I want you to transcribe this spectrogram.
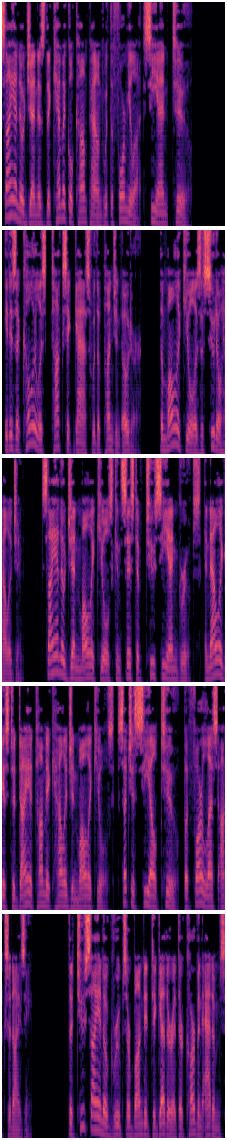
Cyanogen is the chemical compound with the formula Cn It is a colorless, toxic gas with a pungent odor. The molecule is a pseudohalogen. Cyanogen molecules consist of two CN groups, analogous to diatomic halogen molecules, such as Cl2, but far less oxidizing. The two cyano groups are bonded together at their carbon atoms,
